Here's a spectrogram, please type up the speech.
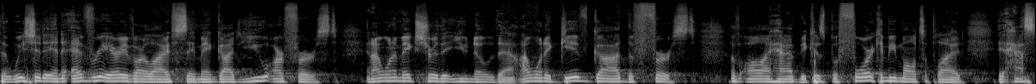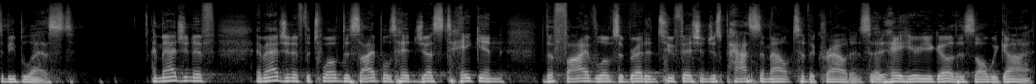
That we should, in every area of our life, say, man, God, you are first. And I want to make sure that you know that. I want to give God the first of all I have because before it can be multiplied, it has to be blessed. Imagine if, imagine if the 12 disciples had just taken the five loaves of bread and two fish and just passed them out to the crowd and said, Hey, here you go. This is all we got.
